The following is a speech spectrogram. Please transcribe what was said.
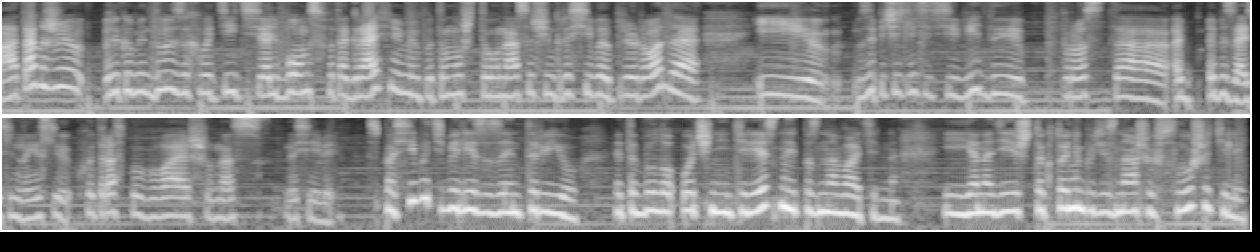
А также рекомендую захватить альбом с фотографиями, потому что у нас очень красивая природа, и запечатлеть эти виды просто обязательно, если хоть раз побываешь у нас на севере. Спасибо тебе, Лиза, за интервью. Это было очень интересно и познавательно. И я надеюсь, что кто-нибудь из наших слушателей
